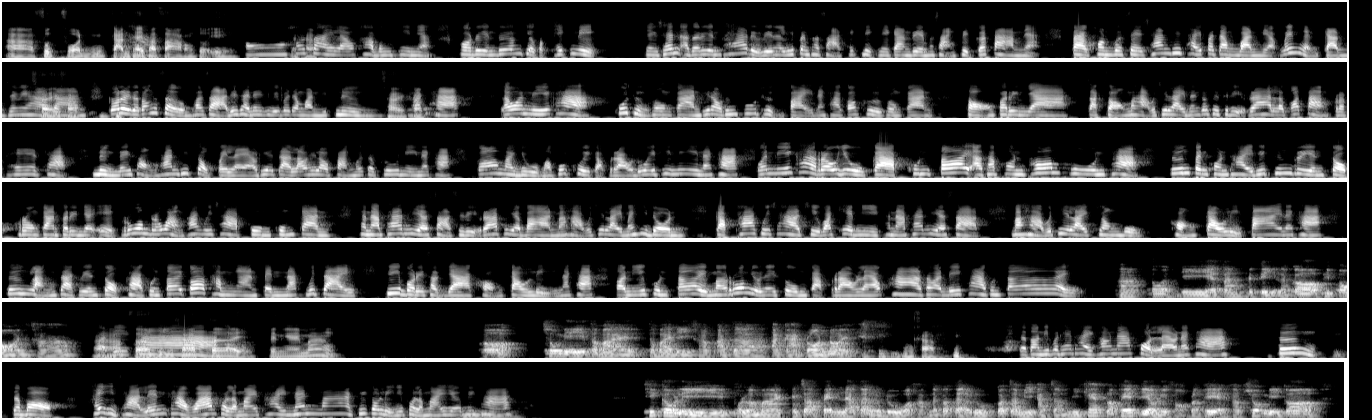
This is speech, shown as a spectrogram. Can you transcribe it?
อ่าฝึกฝนการใช้ค่ะภาษาของตัวเอง อ๋อ เข้านะครับใจแล้วค่ะ บางทีเนี่ย พอเรียนเรื่องเกี่ยวกับเทคนิค อย่างเช่น อาจจะเรียนแพทย์หรือเรียนอะไรที่เป็นภาษาเทคนิคในการเรียนภาษาอังกฤษก็ตามเนี่ย แต่ conversation ที่ใช้ประจำวันเนี่ยไม่เหมือนกันใช่ไหมคะใช่อาครัจาบรย์ ก็เลยจะต้องเสริมภาษาที่ใช้ในชีวิตประจำวันนิดนึงใช่ครับนะคะ แล้ววันนี้ค่ะ พูดถึงโครงการที่เราเพิ่งพูดถึงไปนะคะ ก็คือโครงการ 2 ปริญญา จาก 2 มหาวิทยาลัยนั่นก็คือสิริราชแล้วก็ต่างประเทศค่ะหนึ่งในสองท่านที่จบไปแล้วที่อาจารย์เล่าให้เราฟังเมื่อสักครู่นี้นะคะ ก็มาอยู่มาพูดคุยกับเราด้วยที่นี่นะคะ วันนี้ค่ะเราอยู่กับคุณเต้ยอัธพลเพิ่มพูนค่ะ ซึ่งเป็นคนไทยที่เพิ่งเรียนจบโครงการปริญญาเอกร่วมระหว่างภาควิชาภูมิคุ้มกัน คณะแพทยศาสตร์ศิริราชพยาบาล มหาวิทยาลัยมหิดล กับภาควิชาชีวเคมี คณะแพทยศาสตร์ มหาวิทยาลัยคยองบุกของเกาหลีใต้นะคะ ซึ่งหลังจากเรียนจบค่ะ คุณเต้ยก็ทำงานเป็นนักวิจัยที่บริษัทยาของเกาหลีนะคะ ตอนนี้คุณเต้ยมาร่วมอยู่ในซูมกับเราแล้วค่ะ สวัสดีค่ะ คุณเต้ยครับสวัสดีอาจารย์ปิติแล้วก็พี่ปอนครับสวัสดีสวัสดีครับค่ะเต้ยเป็นไงมั่งก็ช่วงนี้สบายสบายดีครับ อาจจะอากาศร้อนหน่อยครับ แต่ตอนนี้ประเทศไทยเข้าหน้าฝนแล้วนะคะ ซึ่งจะบอก ให้อิจฉาเล่นค่ะว่าผลไม้ไทยแน่นมากที่เกาหลีมีผลไม้เยอะไหมคะ ที่เกาหลีผลไม้จะเป็นแล้วแต่ฤดูอะครับ แล้วก็แต่ละฤดูก็จะมีอาจจะมีแค่ประเภทเดียวหรือสองประเภทครับ ช่วงนี้ก็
